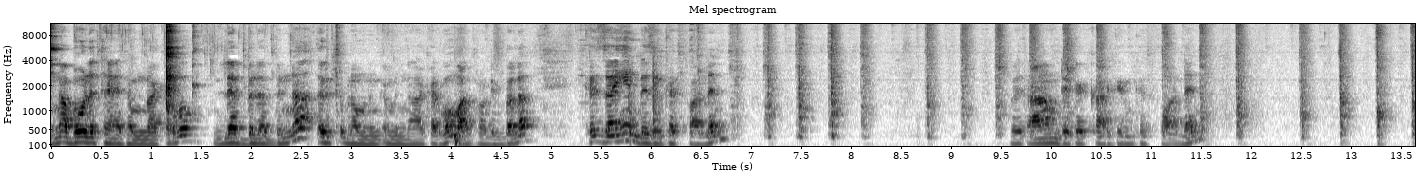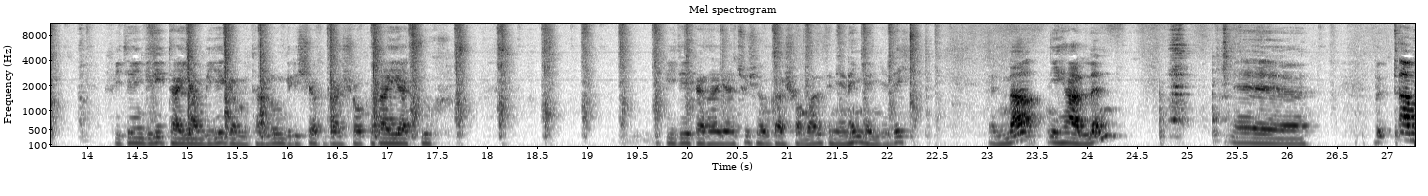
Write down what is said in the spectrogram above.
እና በሁለት አይነት ነው የምናቀርበው፣ ለብ ለብ እና እርጥብ ነው የምናቀርበው ማለት ነው ልንበላ። ከዛ ይሄ እንደዚህ እንከትፋለን። በጣም ደቀቅ አድርገን እንከትፈዋለን። ፊቴ እንግዲህ ታያን ብዬ ገምታለሁ። እንግዲህ ሸፍ ጋሻው ከታያችሁ ፊቴ ከታያችሁ ሸፍ ጋሻው ማለት እኔ ነኝ እንግዲህ እና ይህ አለን። በጣም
